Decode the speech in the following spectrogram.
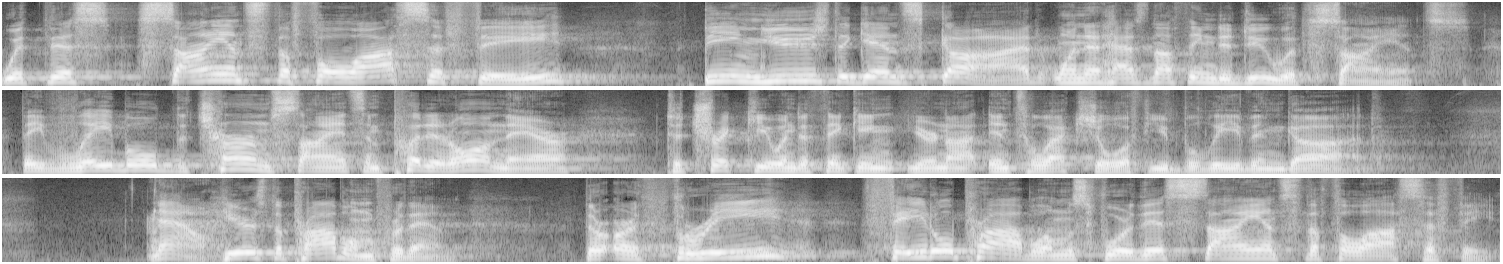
with this science, the philosophy, being used against God when it has nothing to do with science. They've labeled the term science and put it on there to trick you into thinking you're not intellectual if you believe in God. Now, here's the problem for them there are three fatal problems for this science, the philosophy.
